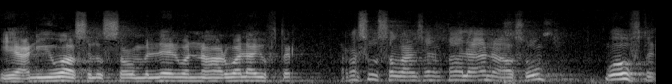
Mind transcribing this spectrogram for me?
يعني يواصل الصوم بالليل والنهار ولا يفطر. الرسول صلى الله عليه وسلم قال أنا أصوم وأفطر.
